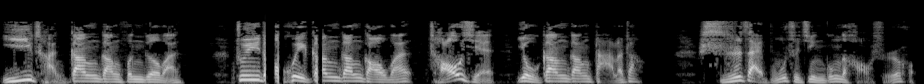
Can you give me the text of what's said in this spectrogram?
遗产刚刚分割完，追悼会刚刚搞完，朝鲜又刚刚打了仗，实在不是进攻的好时候。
